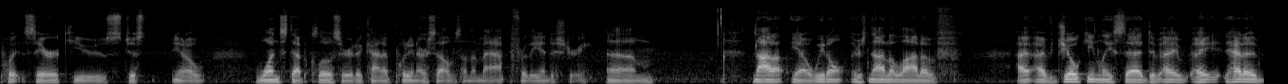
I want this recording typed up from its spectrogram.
put Syracuse just you know one step closer to kind of putting ourselves on the map for the industry. Um, not you know we don't there's not a lot of I, have jokingly said I, I, had a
